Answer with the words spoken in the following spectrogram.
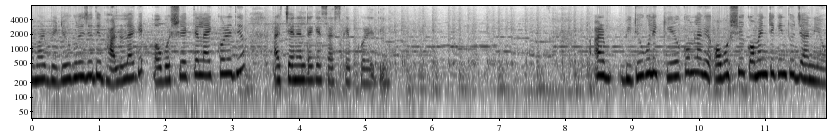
আমার ভিডিওগুলো যদি ভালো লাগে, অবশ্যই একটা লাইক করে দিও। আর চ্যানেলটাকে সাবস্ক্রাইব করে দিও। আর ভিডিওগুলি কীরকম লাগে অবশ্যই কমেন্টে কিন্তু জানিও।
